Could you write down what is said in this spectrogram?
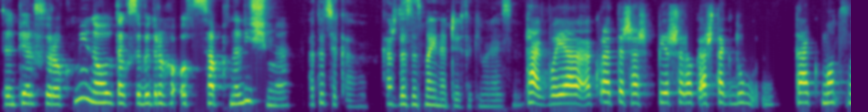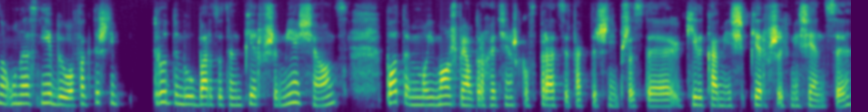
ten pierwszy rok minął, tak sobie trochę odsapnęliśmy. A to ciekawe. Każda z nas ma inaczej w takim razie. Tak, bo ja akurat też aż pierwszy rok aż tak, tak mocno u nas nie było. Faktycznie trudny był bardzo ten pierwszy miesiąc. Potem mój mąż miał trochę ciężko w pracy faktycznie przez te kilka mies pierwszych miesięcy,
